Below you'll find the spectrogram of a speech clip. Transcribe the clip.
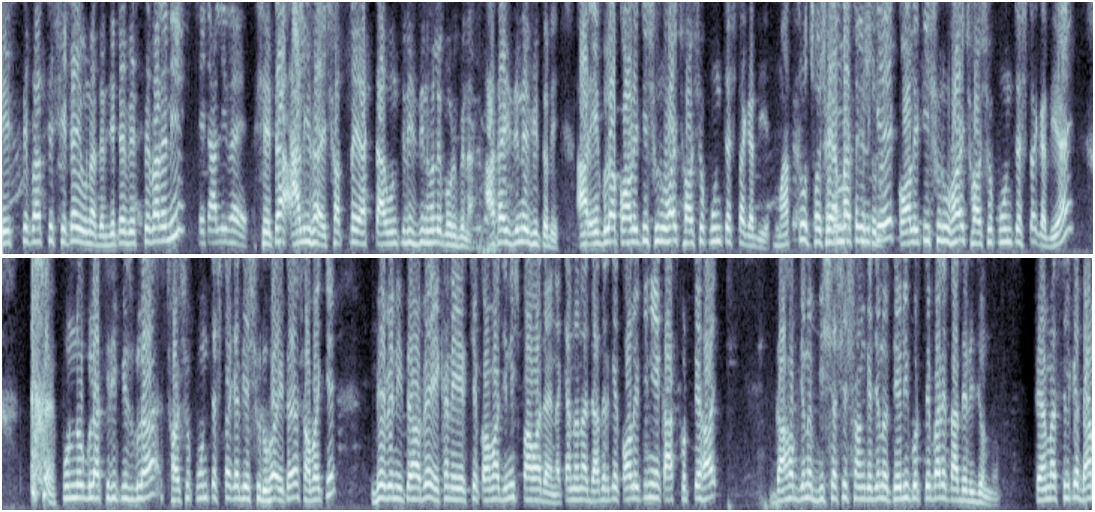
বেচতে পারছে সেটাই ওনাদের যেটা বেচতে পারেনি সেটা আলী ভাই। সেটা আলী ভাই। সপ্তাহে একটা উনত্রিশ দিন হলে করবে না আঠাইশ দিনের ভিতরে। আর এগুলা কোয়ালিটি শুরু হয় ছয়শো পঞ্চাশ টাকা দিয়ে। মাত্র ছয়শো ফেমাস থেকে কোয়ালিটি শুরু হয় ছয়শো পঞ্চাশ টাকা দিয়ে। পণ্যগুলা থ্রি পিসগুলা ছয়শো পঞ্চাশ টাকা দিয়ে শুরু হয়। এটা সবাইকে ভেবে নিতে হবে। এখানে এর চেয়ে কমা জিনিস পাওয়া যায় না। কেননা যাদেরকে কোয়ালিটি নিয়ে কাজ করতে হয় গ্রাহক যেন বিশ্বাসের সঙ্গে যেন তৈরি করতে পারে তাদেরই জন্য। ফেমাস সিল্কের দাম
